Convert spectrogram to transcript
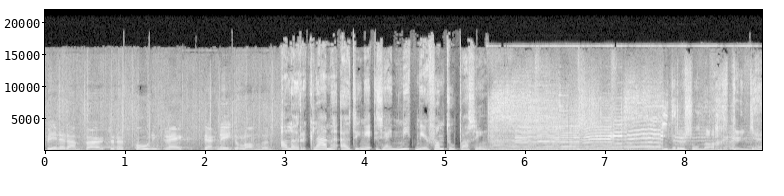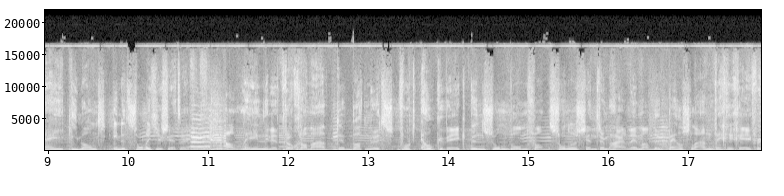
binnen en buiten het Koninkrijk der Nederlanden. Alle reclameuitingen zijn niet meer van toepassing. Iedere zondag kun jij iemand in het zonnetje zetten. Alleen in het programma De Badmuts wordt elke week een zonbon van Zonnecentrum Haarlem aan de Pijlslaan weggegeven.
